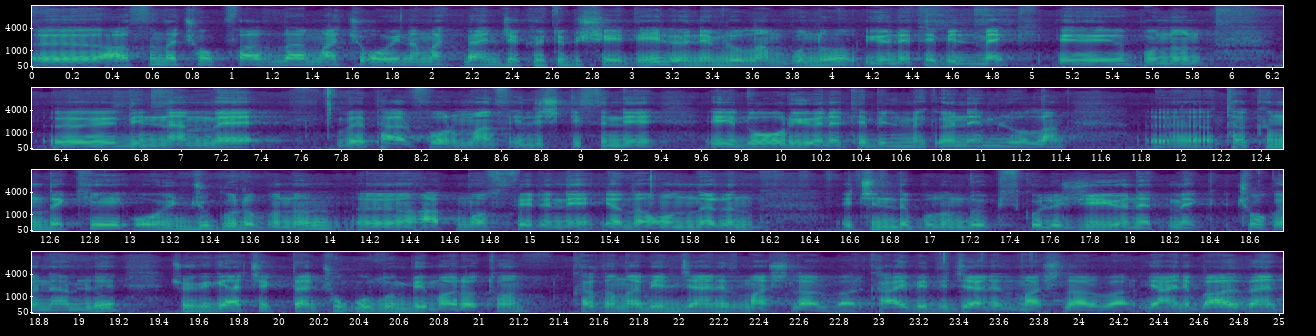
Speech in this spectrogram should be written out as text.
E, aslında çok fazla maç oynamak bence kötü bir şey değil. Önemli olan bunu yönetebilmek. E, bunun e, dinlenme ve performans ilişkisini e, doğru yönetebilmek önemli olan. E, takımdaki oyuncu grubunun e, atmosferini ya da onların içinde bulunduğu psikolojiyi yönetmek çok önemli. Çünkü gerçekten çok uzun bir maraton. Kazanabileceğiniz maçlar var, kaybedeceğiniz maçlar var. Yani bazen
